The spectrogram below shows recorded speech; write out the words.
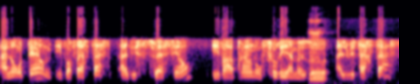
à long terme, il va faire face à des situations, il va apprendre au fur et à mesure mm. à lui faire face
